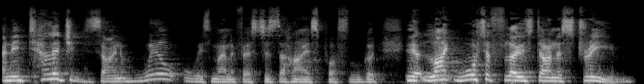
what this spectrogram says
an intelligent design, will always manifest as the highest possible good. You know, like water flows down a stream,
